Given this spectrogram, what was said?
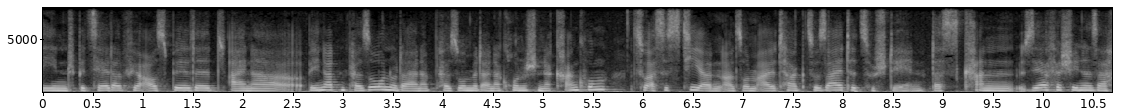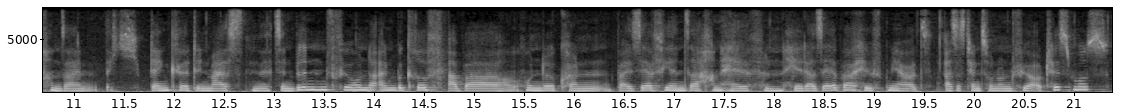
die ihn speziell dafür ausbildet, einer behinderten Person oder einer Person mit einer chronischen chronischen Erkrankung zu assistieren, also im Alltag zur Seite zu stehen. Das kann sehr verschiedene Sachen sein. Ich denke, den meisten sind Blinden für Hunde ein Begriff, aber Hunde können bei sehr vielen Sachen helfen. Hilda selber hilft mir als Assistenzhundin für Autismus.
